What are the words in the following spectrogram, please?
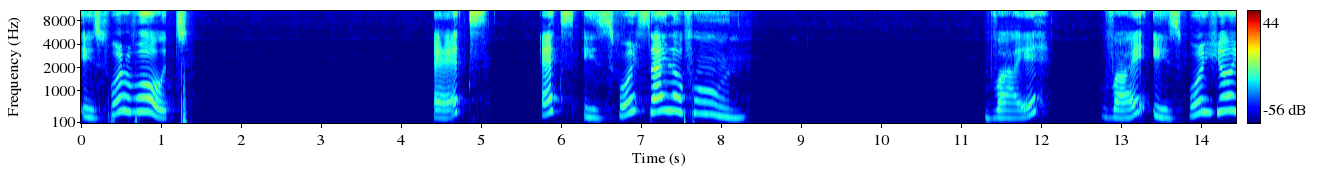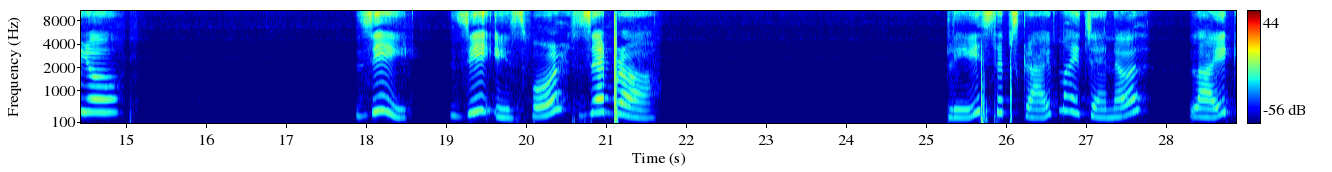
is for watch. X. X is for xylophone. Y. Y is for yo-yo. Z. Z is for zebra. Please subscribe my channel, like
